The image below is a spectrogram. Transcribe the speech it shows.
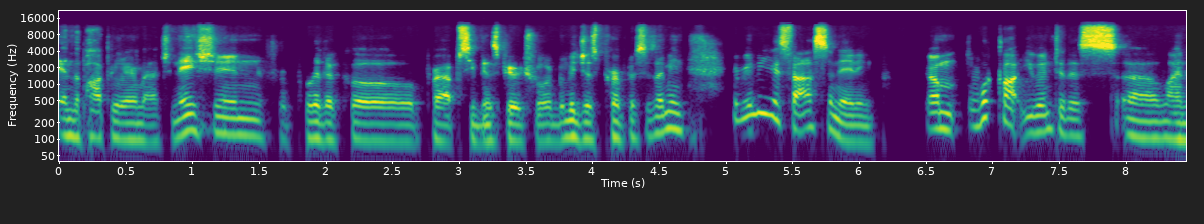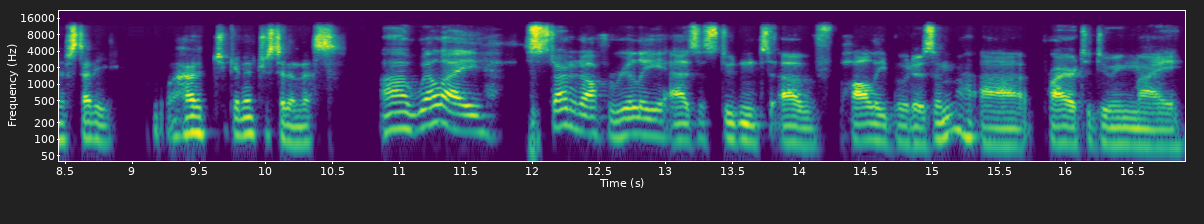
in the popular imagination for political, perhaps even spiritual or religious purposes. I mean, it really is fascinating. Um, what got you into this uh, line of study? How did you get interested in this? Uh, well, I started off really as a student of Pali Buddhism uh, prior to doing my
